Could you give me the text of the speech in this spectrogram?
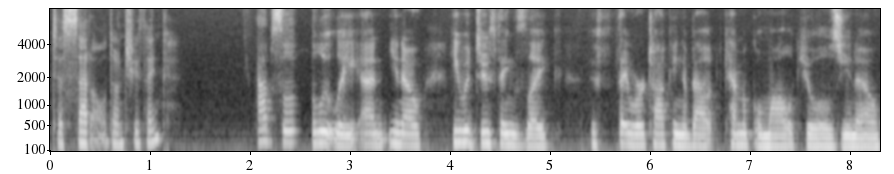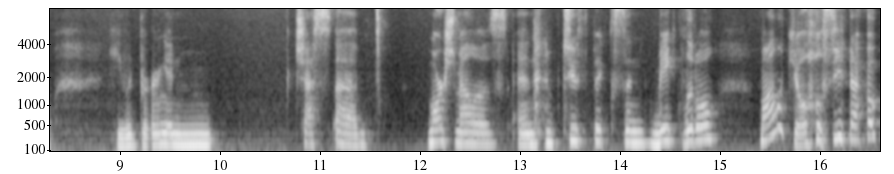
to settle, don't you think? Absolutely. And, you know, he would do things like if they were talking about chemical molecules, you know, he would bring in chess, uh, marshmallows and toothpicks and make little molecules, you know?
